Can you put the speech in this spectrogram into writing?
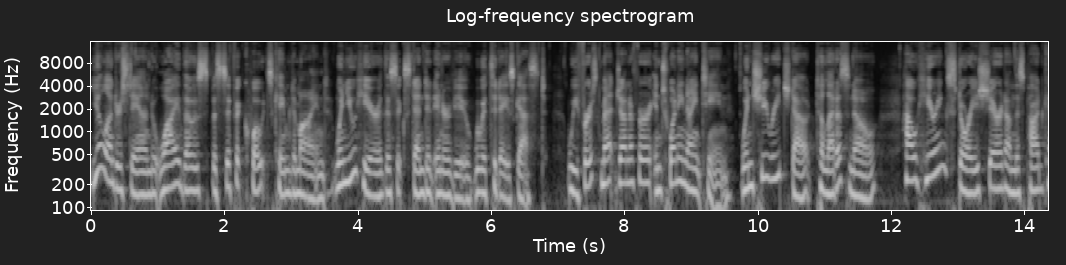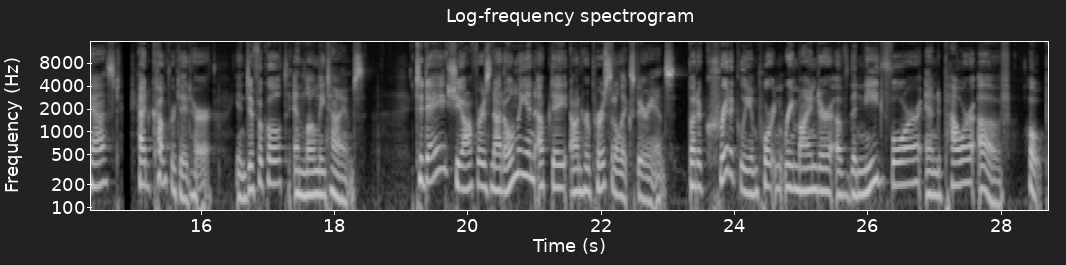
You'll understand why those specific quotes came to mind when you hear this extended interview with today's guest. We first met Jennifer in 2019 when she reached out to let us know how hearing stories shared on this podcast had comforted her in difficult and lonely times. Today, she offers not only an update on her personal experience, but a critically important reminder of the need for and power of hope.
